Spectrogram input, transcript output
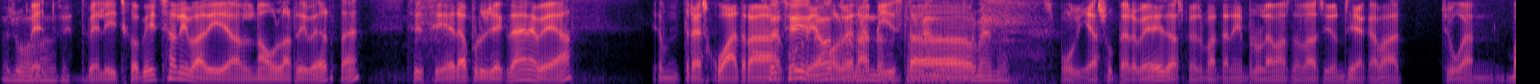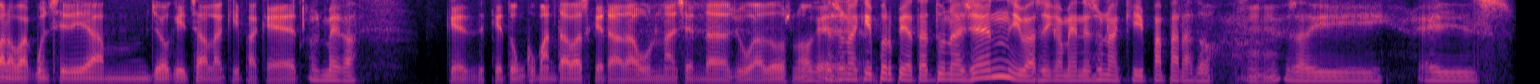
Va jugar al Be Madrid. Velichkovic se li va dir el nou Larry Bird, eh? Sí, sí, era projecte de NBA. Un 3-4, sí, sí, corria no, molt bé la tremendo, pista, tremendo, tremendo. es movia superbé, i després va tenir problemes de lesions i ha acabat jugant... Bueno, va coincidir amb Jokic a l'equip aquest El Mega. Que, que tu em comentaves que era d'un agent de jugadors, no? Que... És un equip propietat d'un agent i bàsicament és un equip aparador. Uh -huh. És a dir, ells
